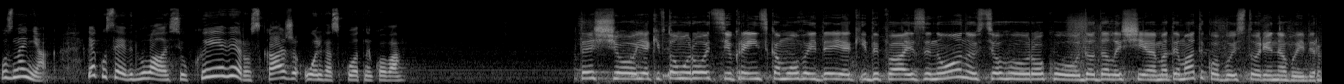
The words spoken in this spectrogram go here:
у знаннях. Як усе відбувалося у Києві, розкаже Ольга Скотникова. Те, що як і в тому році українська мова йде як і ДПА, і ЗНО, ну, з цього року додали ще математику або історію на вибір.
